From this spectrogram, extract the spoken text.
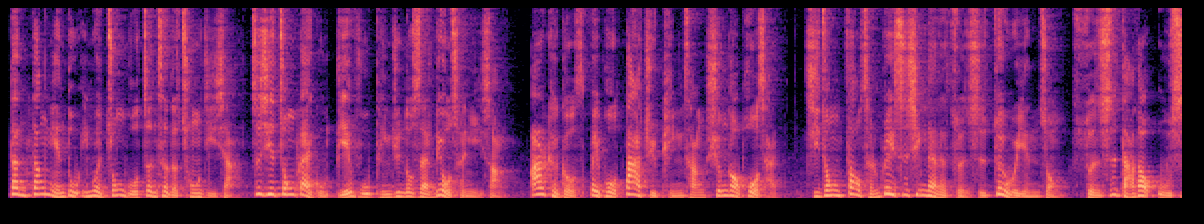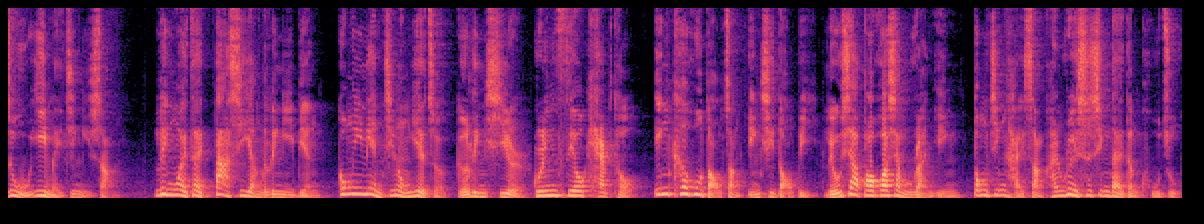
但当年度因为中国政策的冲击下，这些中概股跌幅平均都是在六成以上。Archegos 被迫大举平仓，宣告破产，其中造成瑞士信贷的损失最为严重，损失达到五十五亿美金以上。另外，在大西洋的另一边，供应链金融业者格林希尔 （Greensill Capital） 因客户倒账引起倒闭，留下包括像软银、东京海上和瑞士信贷等苦主。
